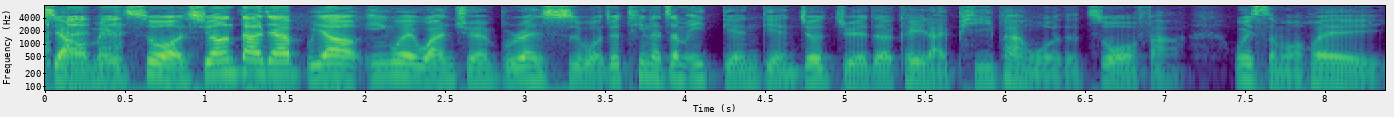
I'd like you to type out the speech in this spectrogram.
角，没错。希望大家不要因为完全不认识我，就听了这么一点点，就觉得可以来批判我的做法为什么会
